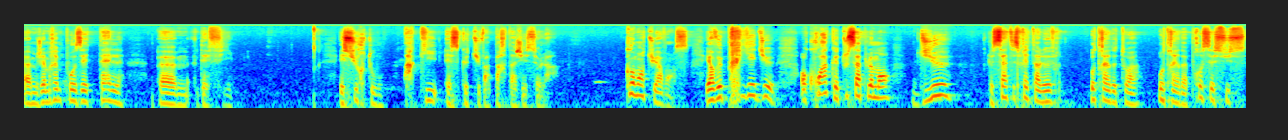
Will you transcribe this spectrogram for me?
Euh, j'aimerais me poser tel défi. Et surtout, à qui est-ce que tu vas partager cela? Comment tu avances? Et on veut prier Dieu. On croit que tout simplement, Dieu, le Saint-Esprit est à l'œuvre au travers de toi, au travers d'un processus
